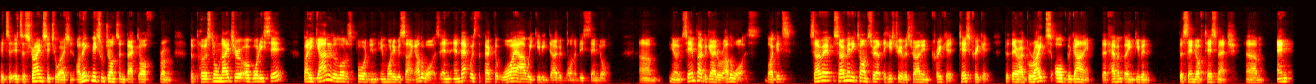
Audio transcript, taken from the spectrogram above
it's a, it's a strange situation. I think Mitchell Johnson backed off from the personal nature of what he said, but he garnered a lot of support in, in what he was saying otherwise. And and that was the fact that why are we giving David Warner this send off? Um, you know, Sandpaper Gate or otherwise. Like it's so so many times throughout the history of Australian cricket, Test cricket, that there are greats of the game that haven't been given the send off Test match. Um, and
